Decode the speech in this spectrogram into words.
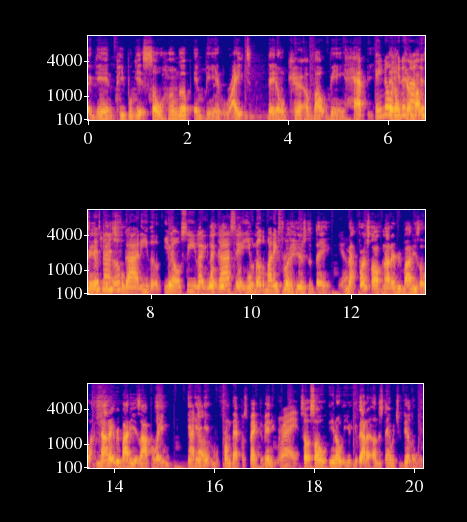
again, people get so hung up in being right they don't care about being happy. And you know, they don't care not, about it's, being it's peaceful. not of God either. You know, see, like well, like God well, said, you know them by their fruit. But here's the thing. Yeah. Not first off, not everybody's a not everybody is operating it, it, it, from that perspective anyway. Right. So so you know you, you got to understand what you're dealing with.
